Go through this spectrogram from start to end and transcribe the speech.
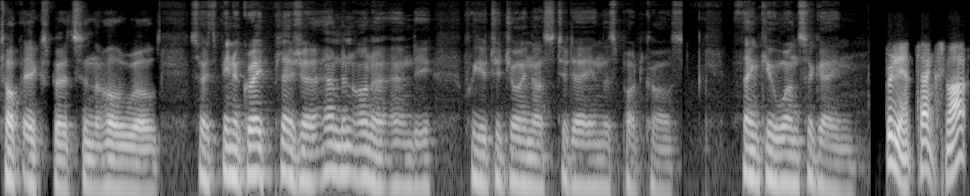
top experts in the whole world. So it's been a great pleasure and an honor, Andy, for you to join us today in this podcast. Thank you once again. Brilliant. Thanks, Mark.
